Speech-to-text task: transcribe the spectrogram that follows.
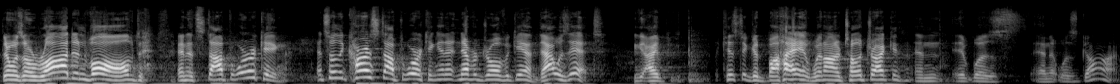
There was a rod involved, and it stopped working. And so the car stopped working, and it never drove again. That was it. I kissed it goodbye, it went on a tow truck, and it was, and it was gone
